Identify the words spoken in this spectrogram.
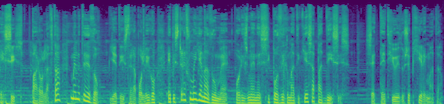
Εσείς, παρόλα αυτά, μένετε εδώ, γιατί ύστερα από λίγο επιστρέφουμε για να δούμε ορισμένες υποδειγματικές απαντήσεις σε τέτοιου είδους επιχείρηματα.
